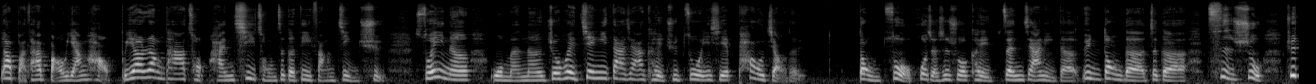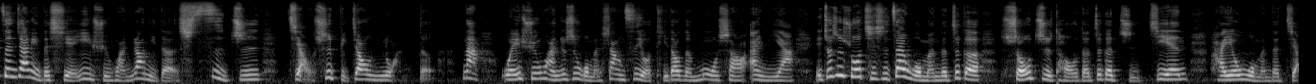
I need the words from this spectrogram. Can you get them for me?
要把它保养好，不要让它从寒气从这个地方进去。所以呢，我们呢就会建议大家可以去做一些泡脚的动作，或者是说可以增加你的运动的这个次数，去增加你的血液循环，让你的四肢脚是比较暖的。那微循环就是我们上次有提到的末梢按压，也就是说，其实，在我们的这个手指头的这个指尖，还有我们的脚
